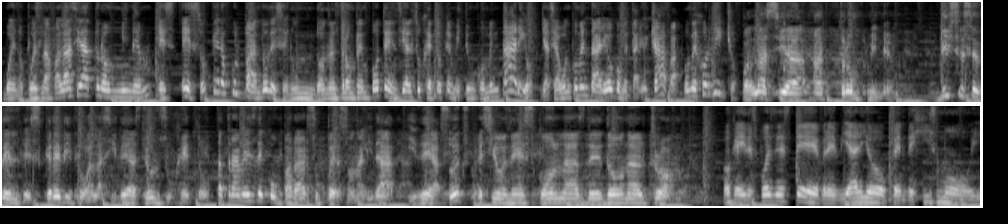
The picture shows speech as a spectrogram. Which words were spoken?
Bueno, pues la falacia Trumpinem es eso, pero culpando de ser un Donald Trump en potencia al sujeto que emite un comentario, ya sea buen comentario o comentario chafa, o mejor dicho, Falacia ad Trumpminem. Dícese del descrédito a las ideas de un sujeto a través de comparar su personalidad, ideas o expresiones con las de Donald Trump. Ok, después de este breviario pendejismo y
